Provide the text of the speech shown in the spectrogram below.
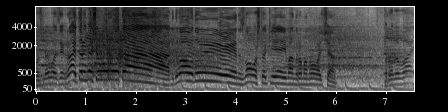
Можливо, зіграє м'яч у воротах! 2-1! Знову ж таки Іван Романовича. Пробиває.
